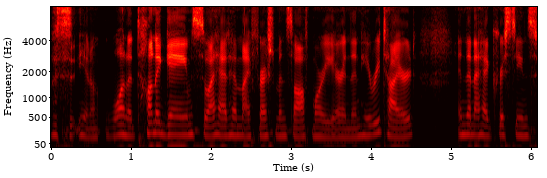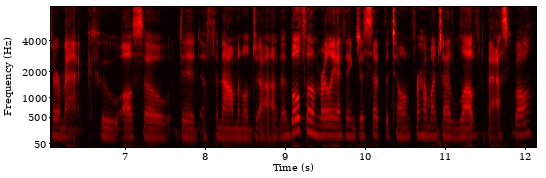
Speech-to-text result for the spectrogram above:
was you know won a ton of games, so I had him my freshman sophomore year, and then he retired. And then I had Christine Cermak, who also did a phenomenal job. And both of them really, I think, just set the tone for how much I loved basketball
